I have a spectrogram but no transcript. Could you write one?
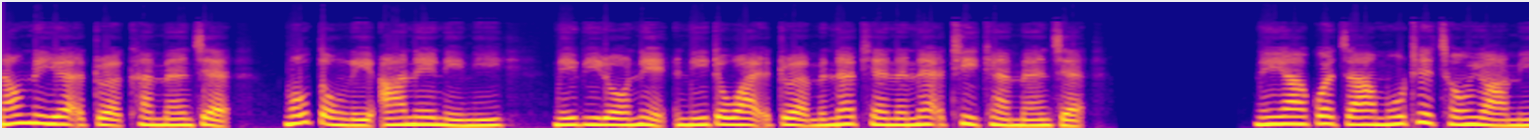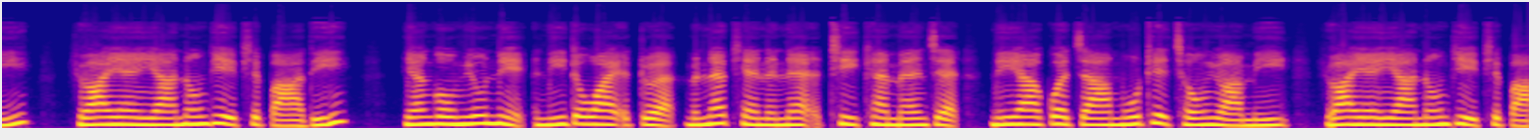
နောက်နှစ်ရက်အတွက်ခံမှန်းချက်မုတ်တုံလေးအားနည်းနေမည်နေပြည်တော်နှင့်အနီးတစ်ဝိုက်အတွက်မနက်ဖြန်နနက်အထိခံမှန်းချက် နေရာကွက်ကြားမိုးထစ်ချုံရွာမီရွာရန်ရာနှုံးပြည့်ဖြစ်ပါသည်ရန်ကုန်မြို့နှင့်အနီးတစ်ဝိုက်အတွက်မနက်ဖြန်နနက်အထိခံမှန်းချက်နေရာကွက်ကြားမိုးထစ်ချုံရွာမီရွာရန်ရာနှုံးပြည့်ဖြစ်ပါ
